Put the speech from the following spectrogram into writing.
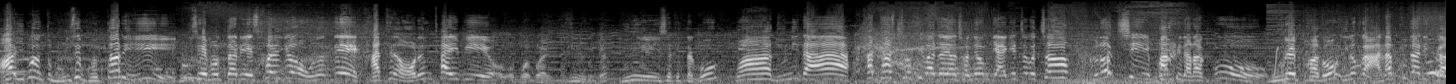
아 이번엔 또 무쇠 보따리. 무쇠 보따리에 설경 오는데 같은 얼음 타입이에요. 어, 뭐, 뭐야 무슨 일이야 눈이 시작했다고? 와 눈이다. 카타스트로피 맞아요. 전용기 알겠죠? 그쵸? 그렇지. 반피 달았고. 물의 파동? 이런 거 안 아프다니까.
